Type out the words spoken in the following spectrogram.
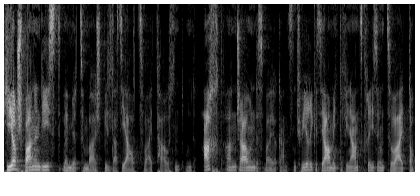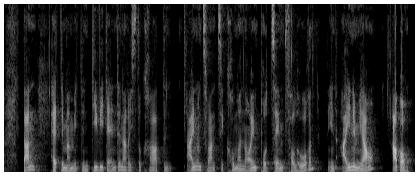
hier spannend ist, wenn wir zum Beispiel das Jahr 2008 anschauen, das war ja ganz ein schwieriges Jahr mit der Finanzkrise und so weiter, dann hätte man mit den Dividendenaristokraten 21,9 Prozent verloren in einem Jahr, aber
